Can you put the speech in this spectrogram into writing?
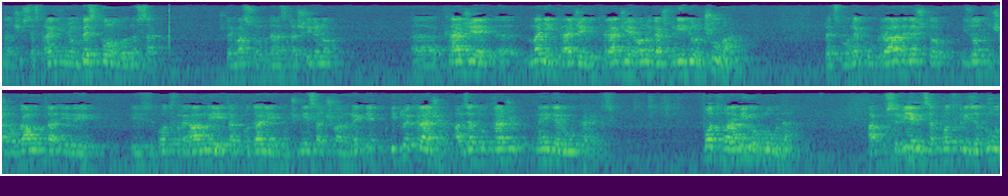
znači sa strankinjom bez polnog odnosa, što je masovno danas rašireno, e, krađe, e, manje krađe ili krađe onoga što nije bilo čuvano. Recimo neko ukrade nešto iz otključanog auta ili iz otvore avlije i tako dalje, znači nije sačuvano negdje i to je krađa, ali za tu krađu ne ide ruka, recimo. Potvora mimo bluda. Ako se vjernica potvori za blud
